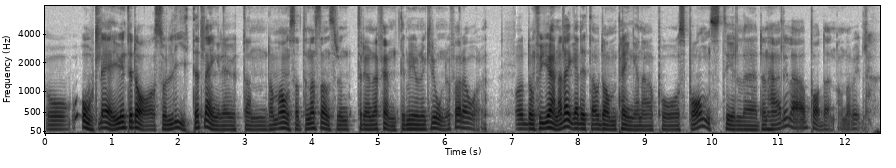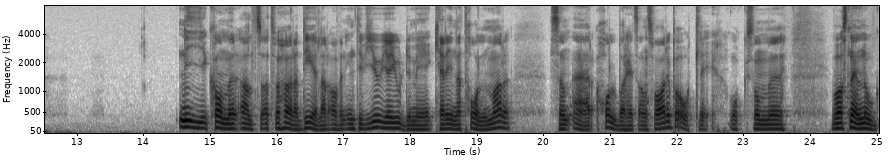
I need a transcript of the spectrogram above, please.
Och Oatly är ju inte idag så litet längre utan de omsatte någonstans runt 350 miljoner kronor förra året. Och de får gärna lägga lite av de pengarna på spons till eh, den här lilla podden om de vill. Ni kommer alltså att få höra delar av en intervju jag gjorde med Karina Tolmar som är hållbarhetsansvarig på Oatly och som eh, var snäll nog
